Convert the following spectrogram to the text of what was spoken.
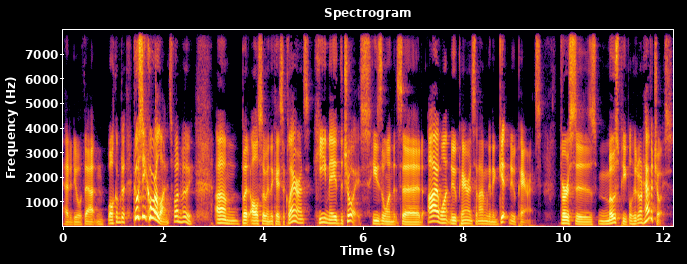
had to deal with that. And welcome to go see Coraline. It's a fun movie. Um, but also in the case of Clarence, he made the choice. He's the one that said, "I want new parents, and I'm going to get new parents." Versus most people who don't have a choice.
